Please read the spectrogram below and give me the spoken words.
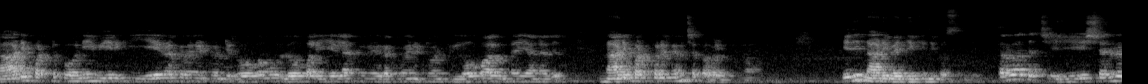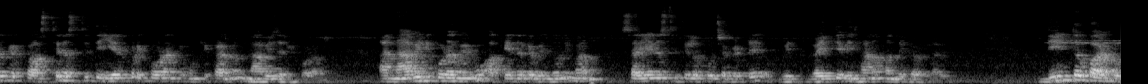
నాడి పట్టుకొని వీరికి ఏ రకమైనటువంటి రోగము లోపల ఏ రకమైన రకమైనటువంటి లోపాలు ఉన్నాయి అనేది నాడి పట్టుకొని మేము చెప్పగలుగుతున్నాము ఇది నాడి వైద్యం కిందికి వస్తుంది. తర్వాత వచ్చి శరీరం యొక్క అస్థిర స్థితి ఏర్పడిపోవడానికి ముఖ్య కారణం నావి జరిగిపోవడం. ఆ నావిని కూడా మేము ఆ కేంద్రక బిందువుని మనం సరైన స్థితిలో కూర్చోబెట్టే వైద్య విధానం మన దగ్గర ఉన్నది. దీంతో పాటు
